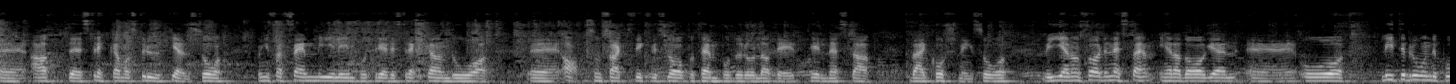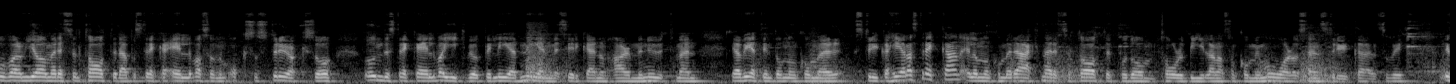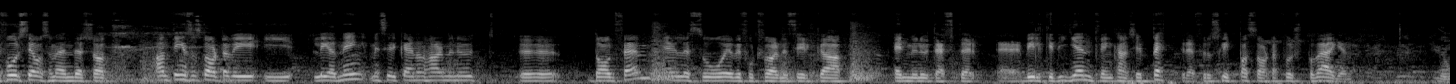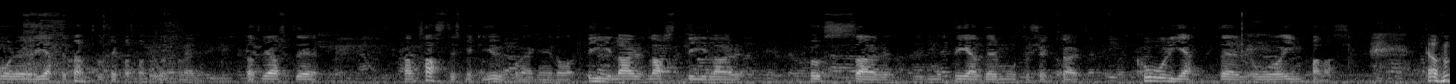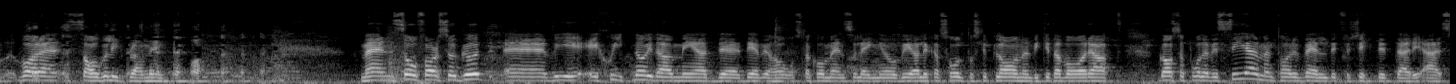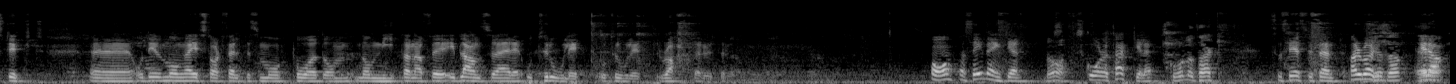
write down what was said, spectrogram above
eh, att eh, sträckan var struken. Så ungefär fem mil in på tredje sträckan då, eh, ja, som sagt, fick vi slag på tempot och rulla till, till nästa vägkorsning. Så vi genomförde nästan hela dagen eh, och lite beroende på vad de gör med resultatet där på sträcka 11 som de också strök. Så under sträcka 11 gick vi upp i ledningen med cirka en och en halv minut. Men jag vet inte om de kommer stryka hela sträckan eller om de kommer räkna resultatet på de 12 bilarna som kom i mål och sen stryka den. Så vi, vi får se vad som händer. Så att, antingen så startar vi i ledning med cirka en och en halv minut. Eh, dag fem eller så är vi fortfarande cirka en minut efter. Eh, vilket egentligen kanske är bättre för att slippa starta först på vägen. Det vore jätteskönt att slippa starta först på vägen. För att vi har haft eh, fantastiskt mycket djur på vägen idag. Bilar, lastbilar, bussar, mopeder, motorcyklar, kor, getter och impalas. Det var en sagolik blandning. Men so far so good. Eh, vi är skitnöjda med eh, det vi har åstadkommit än så länge och vi har lyckats hålla oss till planen vilket har varit att gasa på där vi ser men ta det väldigt försiktigt där det är styggt. Eh, och det är många i startfältet som åkt på de, de nitarna för ibland så är det otroligt, otroligt rough där ute. Ja, vad säger Henke? Bra. Skål och tack eller? Skål och tack! Så ses vi sen. Ha det bra! Hej då.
